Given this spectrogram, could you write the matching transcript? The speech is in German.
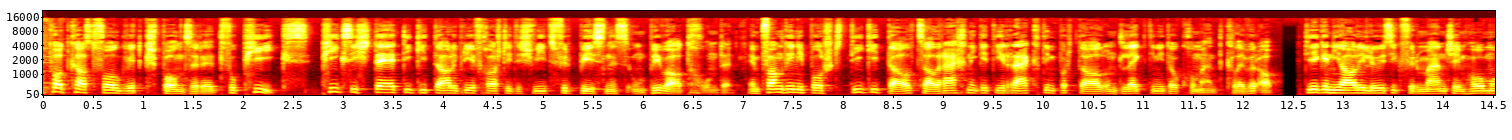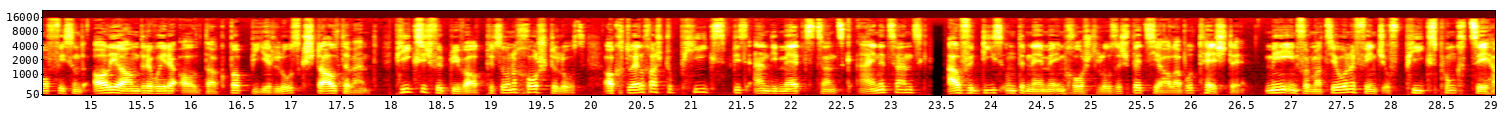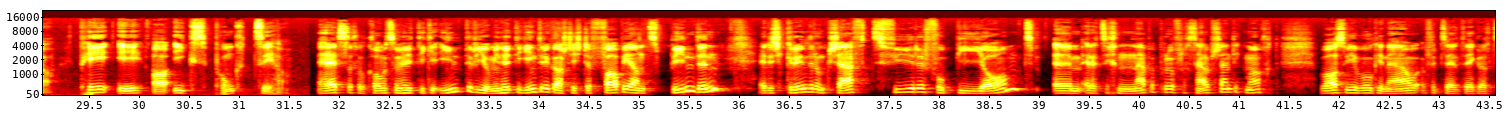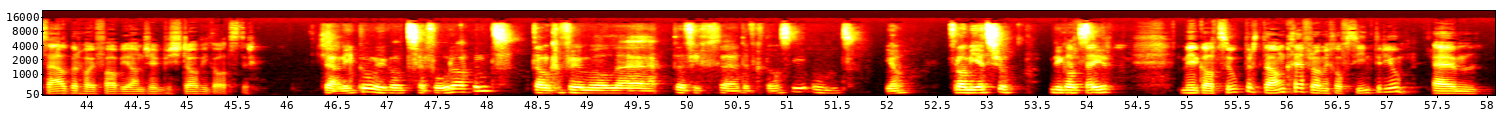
Die Podcast-Folge wird gesponsert von Peaks. Peaks ist der digitale Briefkasten in der Schweiz für Business- und Privatkunden. Empfang deine Post digital, zahl Rechnungen direkt im Portal und leg deine Dokumente clever ab. Die geniale Lösung für Menschen im Homeoffice und alle anderen, die ihren Alltag papierlos gestalten wollen. Peaks ist für Privatpersonen kostenlos. Aktuell kannst du Peaks bis Ende März 2021 auch für dein Unternehmen im kostenlosen Spezialabo testen. Mehr Informationen findest du auf peaks.ch peax.ch. Herzlich willkommen zum heutigen Interview. Mein heutiger Interviewgast ist der Fabian Zbinden. Er ist Gründer und Geschäftsführer von Beyond. Ähm, er hat sich nebenberuflich selbstständig gemacht. Was, wie, wo genau, erzählt er gerade selber. Hallo Fabian, schön bist du da. Wie geht's dir? Ciao Nico, mir geht's hervorragend. Danke vielmals, äh, dass ich, äh, darf ich da sein und ja, freue mich jetzt schon. Wie geht's Perfekt. dir? Mir geht's super, danke. Ich freue mich auf das Interview. Ähm,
